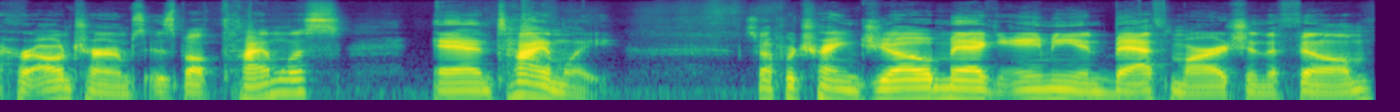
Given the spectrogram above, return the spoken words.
her own terms, is both timeless and timely. So, portraying Jo, Meg, Amy, and Beth March in the film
